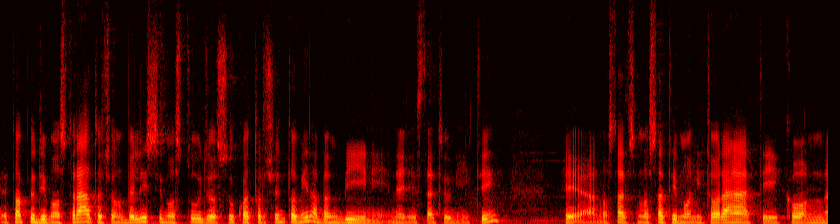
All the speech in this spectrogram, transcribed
è proprio dimostrato, c'è un bellissimo studio su 400.000 bambini negli Stati Uniti stati, sono stati monitorati con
